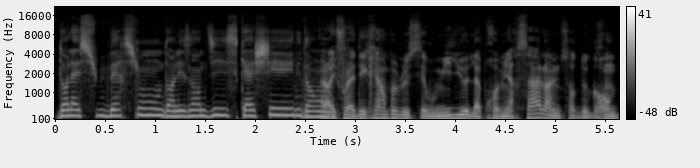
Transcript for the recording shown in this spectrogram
dans la subversion, dans les indices cachés. Dans... Alors il faut la décrire un peu plus. C'est au milieu de la première salle, hein, une sorte de grande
